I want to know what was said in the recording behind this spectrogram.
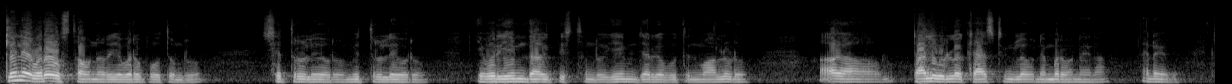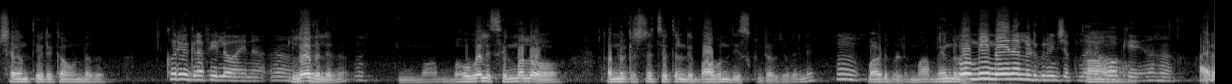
ఇట్లనే ఎవరో వస్తూ ఉన్నారు ఎవరో పోతుండ్రు శత్రువులు ఎవరు మిత్రులు ఎవరు ఎవరు ఏం దాగిపిస్తుండ్రు ఏం జరగబోతుంది మా అల్లుడు టాలీవుడ్లో క్యాస్టింగ్లో నెంబర్ వన్ అయినా ఆయన క్షణం తీరిక ఉండదు. కొరియోగ్రఫీలో ఆయన. లేదు లేదు. బాహుబలి సినిమాలో రమ్యకృష్ణ చిత్రండి బాబుని తీసుకుంటాడు చూడండి. బాడీ బిల్డర్ మా మేనల్ మీ మేనల్లుడి గురించి చెప్తున్నారు ఓకే. ఆయన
